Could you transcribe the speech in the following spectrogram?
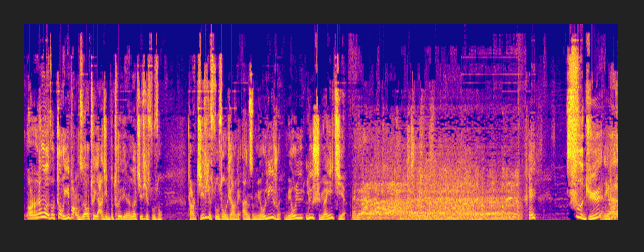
我说那我就找一帮子要退押金不退的人，我集体诉讼。他说集体诉讼这样的案子没有利润，没有律师愿意接。嘿，死局，你看。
